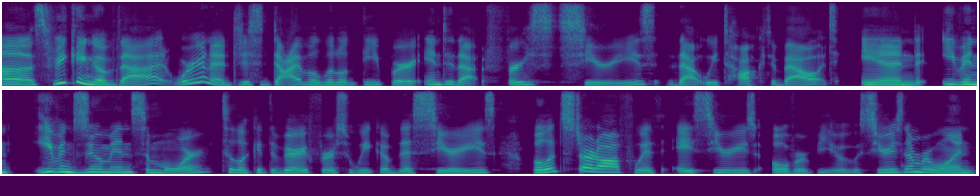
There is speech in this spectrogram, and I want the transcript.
uh, speaking of that, we're going to just dive a little deeper into that first series that we talked about and even even zoom in some more to look at the very first week of this series. But let's start off with a series overview. Series number 1,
